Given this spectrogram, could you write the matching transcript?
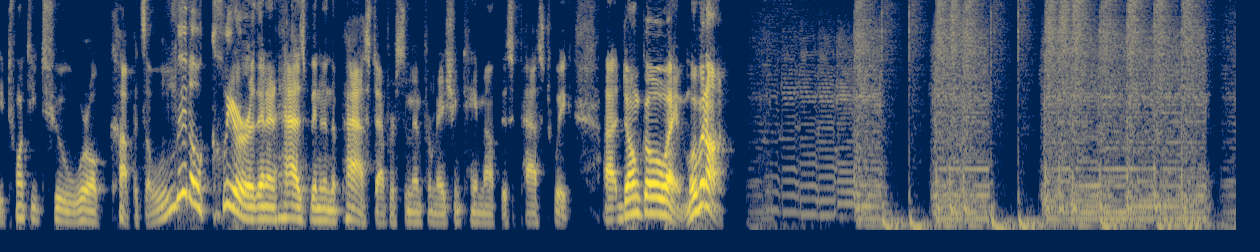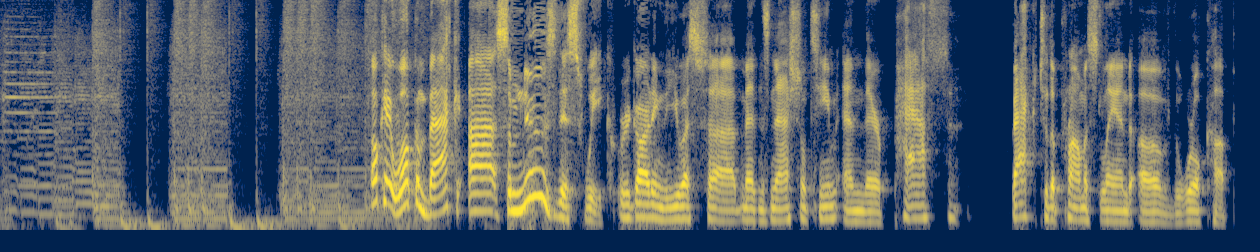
the 22 World Cup. It's a little clearer than it has been in the past after some information came out this past week. Uh, don't go away. Moving on. Okay, welcome back. Uh, some news this week regarding the U.S. Uh, men's national team and their path back to the promised land of the World Cup,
